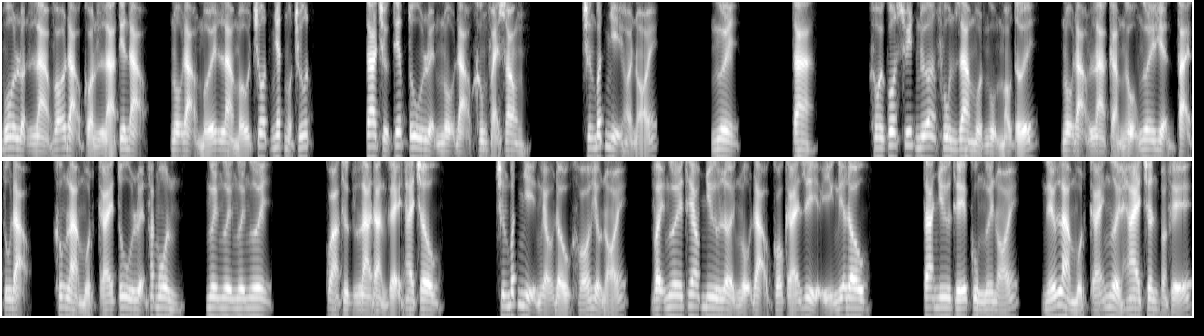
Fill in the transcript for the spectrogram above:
Vô luận là võ đạo còn là tiên đạo ngộ đạo mới là mấu chốt nhất một chút. Ta trực tiếp tu luyện ngộ đạo không phải xong. Trương bất nhị hỏi nói. Ngươi, ta. Khôi cốt suýt nữa phun ra một ngụm máu tới, ngộ đạo là cảm ngộ ngươi hiện tại tu đạo, không là một cái tu luyện pháp môn. Ngươi ngươi ngươi ngươi. Quả thực là đàn gậy thai châu. Trương bất nhị nghẹo đầu khó hiểu nói, vậy ngươi theo như lời ngộ đạo có cái gì ý nghĩa đâu? Ta như thế cùng ngươi nói, nếu là một cái người hai chân toàn phế,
